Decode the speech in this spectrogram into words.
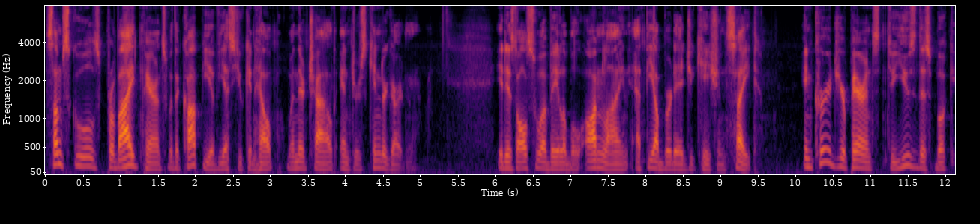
Some schools provide parents with a copy of Yes You Can Help when their child enters kindergarten. It is also available online at the Alberta Education site. Encourage your parents to use this book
